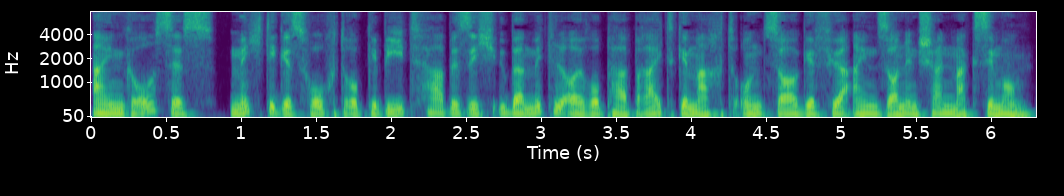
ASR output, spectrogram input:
Ein großes, mächtiges Hochdruckgebiet habe sich über Mitteleuropa breit gemacht und sorge für ein Sonnenscheinmaximum.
